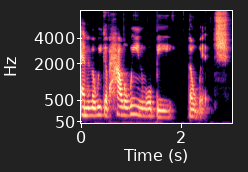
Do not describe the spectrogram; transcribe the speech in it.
And then the week of Halloween will be the witch.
